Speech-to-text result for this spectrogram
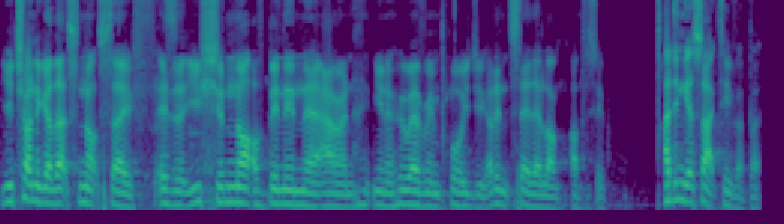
you're trying to go, that's not safe, is it? You should not have been in there, Aaron, you know, whoever employed you. I didn't stay there long, obviously. I didn't get sacked either, but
